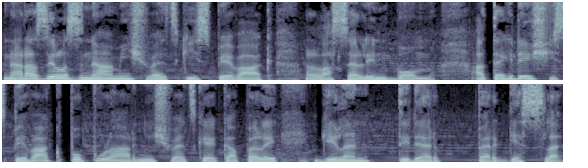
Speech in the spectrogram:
narazil známý švédský zpěvák Lasse Lindbom a tehdejší zpěvák populární švédské kapely Gillen Tider Pergesle.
